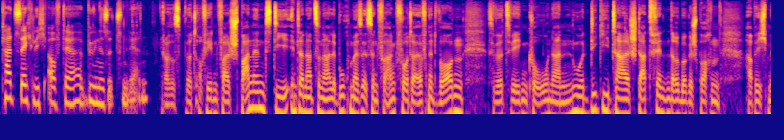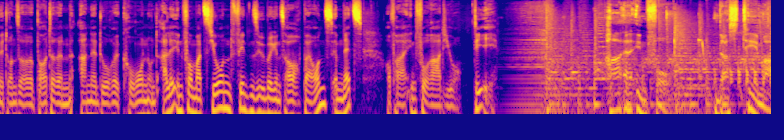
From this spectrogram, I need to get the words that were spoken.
tatsächlich auf der Bühne sitzen werden. Also es wird auf jeden Fall spannend. Die internationale Buchmesse ist in Frankfurt eröffnet worden. Sie wird wegen Corona nur digital stattfinden. Darüber gesprochen habe ich mit unserer Reporterin Anne-Dore Krohn und alle Informationen finden finden Sie übrigens auch bei uns im Netz auf hrinforadio.de. HR Info. Das Thema.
